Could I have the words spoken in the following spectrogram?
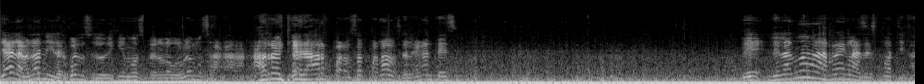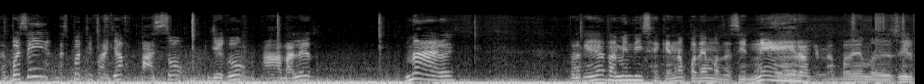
ya la verdad ni recuerdo si lo dijimos, pero lo volvemos a, a- reiterar para usar palabras elegantes. De, las nuevas reglas de Spotify. Pues sí, Spotify ya pasó, llegó a valer madre. Porque ya también dice que no podemos decir negro, que no podemos decir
